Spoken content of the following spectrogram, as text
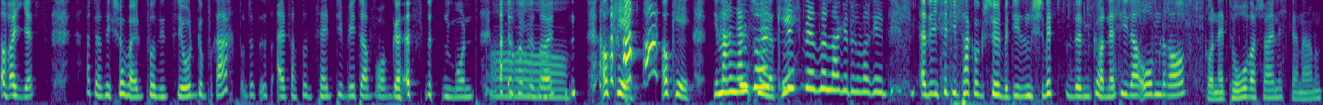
Aber jetzt hat er sich schon mal in Position gebracht und es ist einfach so ein Zentimeter vorm geöffneten Mund. Also wir sollten, Okay, okay. Wir machen wir ganz schnell, sollten okay? nicht mehr so lange drüber reden. Also ich finde die Packung schön mit diesem schwitzenden Cornetti da oben drauf. Cornetto wahrscheinlich, keine Ahnung.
